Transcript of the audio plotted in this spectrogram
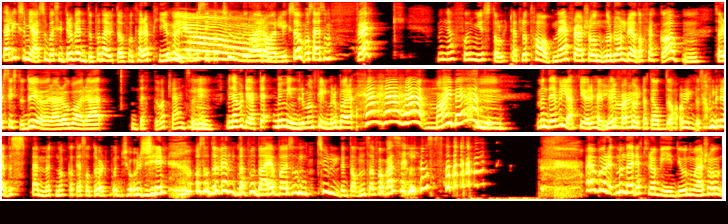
det er liksom jeg som bare sitter og venter på deg utenfor terapi og hører på musikk og tuller og er rar, liksom. Og så er jeg sånn fuck! Men jeg har for mye stolthet til å ta det ned. For det er sånn, når du allerede har fucka opp, Mm. så er det siste du gjør, er å bare Dette var kleint, sorry. Mm. Men jeg vurderte, med mindre man filmer og bare he-he-he, my bad! Mm. Men det ville jeg ikke gjøre heller, for jeg følte at jeg hadde allerede spemmet nok at jeg satt og hørte på Georgie, og satt og venta på deg og bare sånn tulledansa for meg selv. også. og jeg bare, men det er rett fra videoen hvor jeg er sånn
